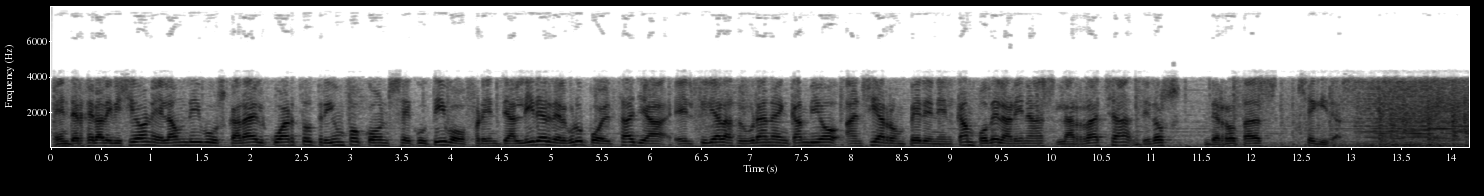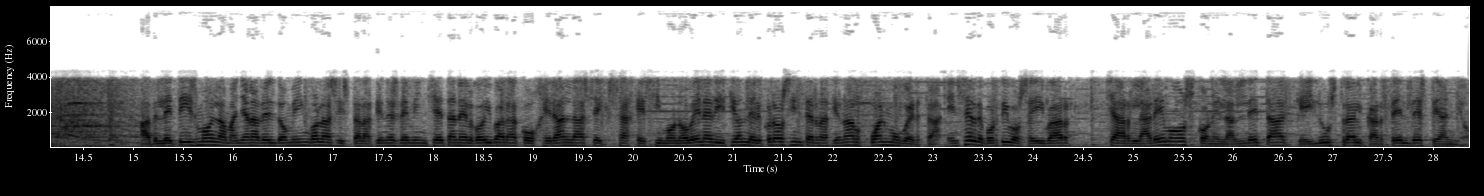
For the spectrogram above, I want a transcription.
En tercera división, el Aundi buscará el cuarto triunfo consecutivo frente al líder del grupo, el Zaya. El filial azulgrana, en cambio, ansía romper en el campo de la Arenas la racha de dos derrotas seguidas. Atletismo, en la mañana del domingo, las instalaciones de Mincheta en el Goibar acogerán la 69 edición del Cross Internacional Juan Muguerza. En Ser Deportivo Seibar charlaremos con el atleta que ilustra el cartel de este año,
